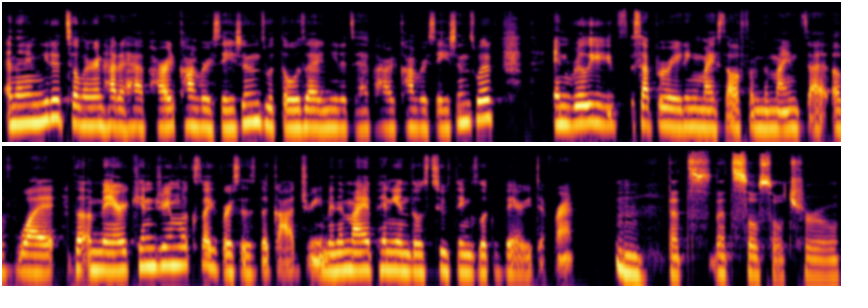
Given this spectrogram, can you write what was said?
And then I needed to learn how to have hard conversations with those that I needed to have hard conversations with and really separating myself from the mindset of what the American dream looks like versus the God dream. And in my opinion, those two things look very different. Mm, that's that's so so true.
